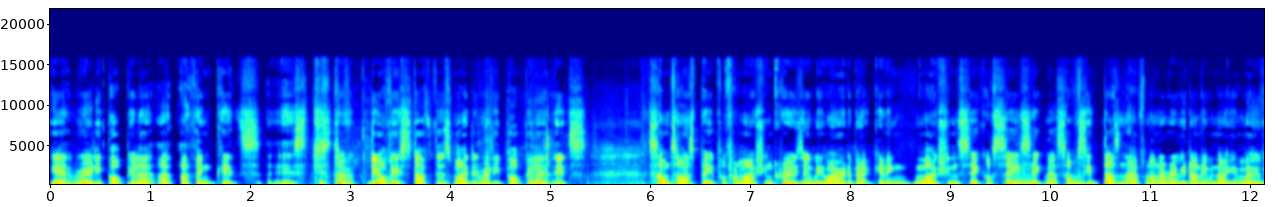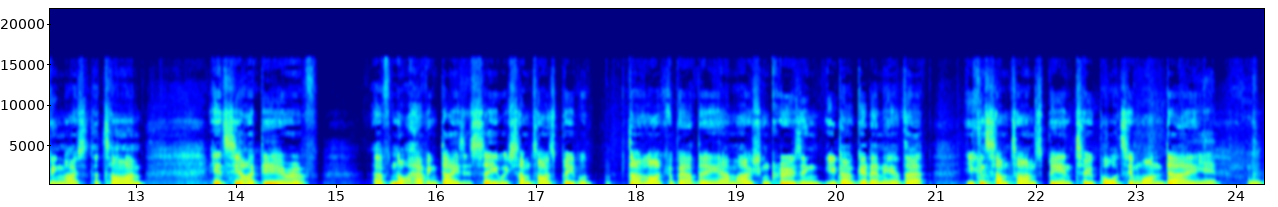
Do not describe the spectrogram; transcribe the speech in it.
yeah, really popular. I, I think it's it's just the, the obvious stuff that's made it really popular. It's sometimes people from ocean cruising be worried about getting motion sick or seasick. That's obviously doesn't happen on a river. You don't even know you're moving most of the time. It's the idea of of not having days at sea, which sometimes people don't like about the um, ocean cruising. You don't get any of that. You can sometimes be in two ports in one day. Yeah. Mm.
